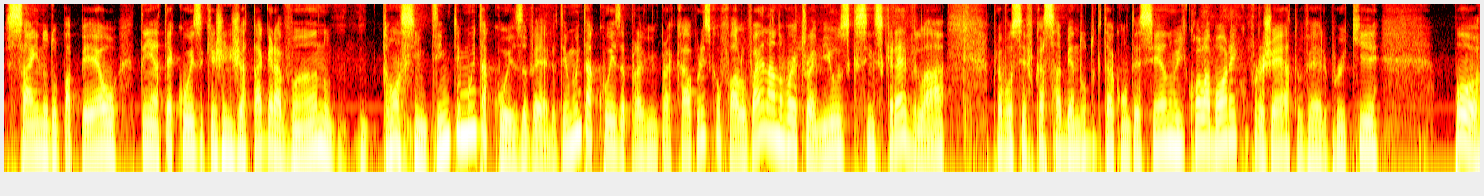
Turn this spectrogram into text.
saindo do papel, tem até coisa que a gente já tá gravando. Então, assim, tem, tem muita coisa, velho. Tem muita coisa para vir para cá. Por isso que eu falo, vai lá no Virtual Music, se inscreve lá para você ficar sabendo tudo que tá acontecendo e colabora aí com o projeto, velho, porque, pô,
